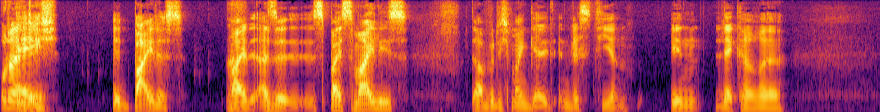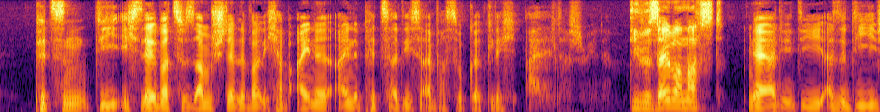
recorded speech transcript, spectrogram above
Oder in Ey. dich? äh, Beides. Beides. Also ist bei Smileys, da würde ich mein Geld investieren. In leckere Pizzen, die ich selber zusammenstelle, weil ich habe eine, eine Pizza, die ist einfach so göttlich. Alter Schwede. Die du selber machst. Ja, ja, die, die, also die,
